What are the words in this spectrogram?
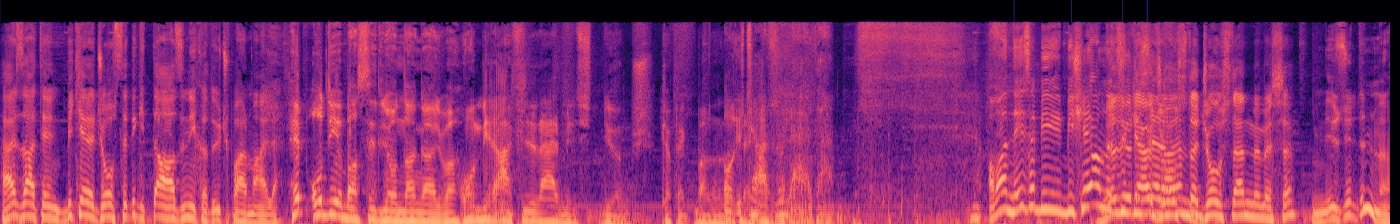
Her zaten bir kere Jaws dedi gitti ağzını yıkadı üç parmağıyla. Hep o diye bahsediliyor ondan galiba. 11 harfliler mi diyormuş köpek balığı. O üç harflerden. Ama neyse bir, bir şey anlatıyoruz. Yazık ya. Jaws'ta Jaws denmemesi. Üzüldün mü?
